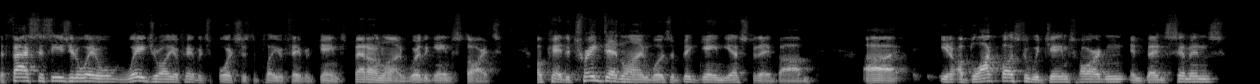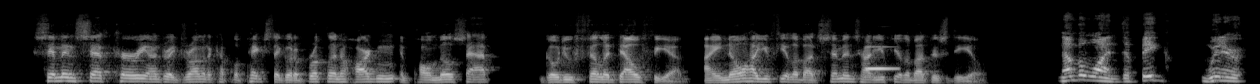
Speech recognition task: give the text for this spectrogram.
The fastest, easiest way to wager all your favorite sports is to play your favorite games. Bet online, where the game starts. Okay, the trade deadline was a big game yesterday, Bob. Uh, you know, a blockbuster with James Harden and Ben Simmons. Simmons, Seth Curry, Andre Drummond, a couple of picks. They go to Brooklyn. Harden and Paul Millsap go to Philadelphia. I know how you feel about Simmons. How do you feel about this deal? Number one, the big winner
